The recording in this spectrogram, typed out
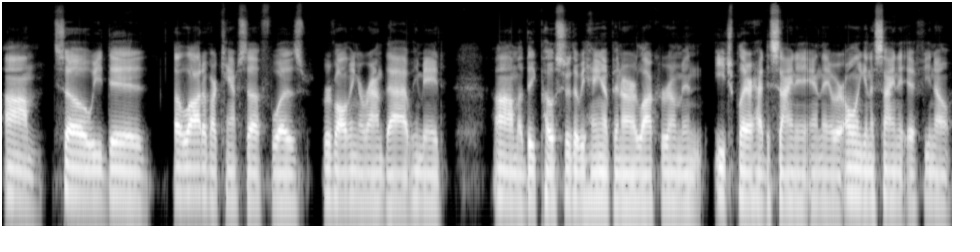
Um, so we did a lot of our camp stuff was revolving around that. We made um, a big poster that we hang up in our locker room, and each player had to sign it, and they were only going to sign it if you know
